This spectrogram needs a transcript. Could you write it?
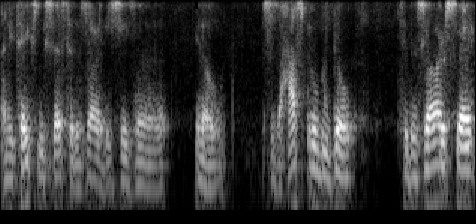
and he takes and he says to the Tsar, this is a, you know, this is a hospital we built. To the Tsar said,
